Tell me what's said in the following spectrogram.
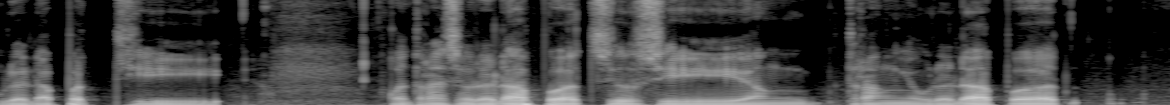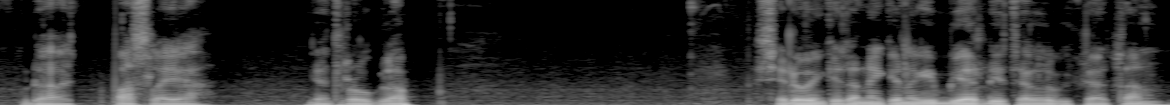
udah dapet si kontrasnya udah dapet si, si yang terangnya udah dapet udah pas lah ya jangan terlalu gelap. Shadowing kita naikin lagi biar detail lebih kelihatan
